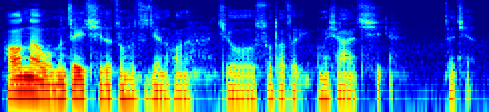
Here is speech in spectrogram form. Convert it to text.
好，那我们这一期的众说之见的话呢，就说到这里，我们下一期再见。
